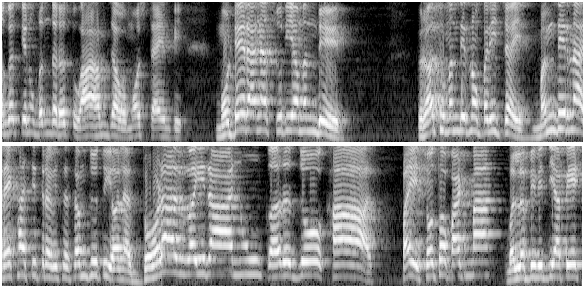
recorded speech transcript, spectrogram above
અગત્યનું બંદર હતું. આ સમજાવો મોસ્ટ આઈએમપી મોઢેરાના સૂર્ય મંદિર. રથ મંદિરનો પરિચય. મંદિરના રેખાચિત્ર વિશે સમજૂતી અને ધોળાવીરાનું કરજો ખાસ. ભાઈ, ચોથો પાઠમાં વલ્લભી વિદ્યાપીઠ,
